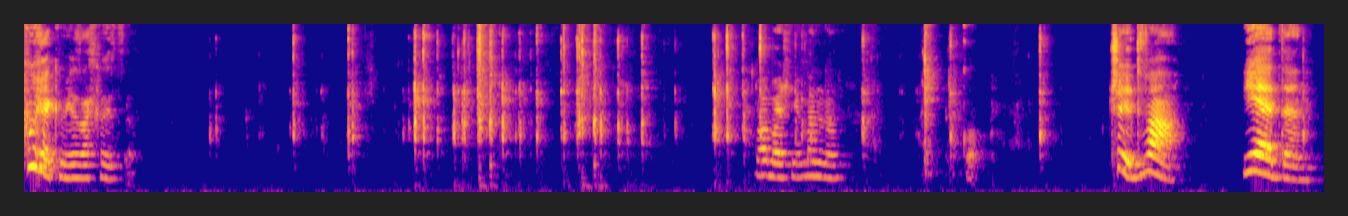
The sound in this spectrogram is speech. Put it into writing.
Kurek mnie zachwyca. Dobra, już nie będę. Tylko. Trzy, dwa, jeden.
